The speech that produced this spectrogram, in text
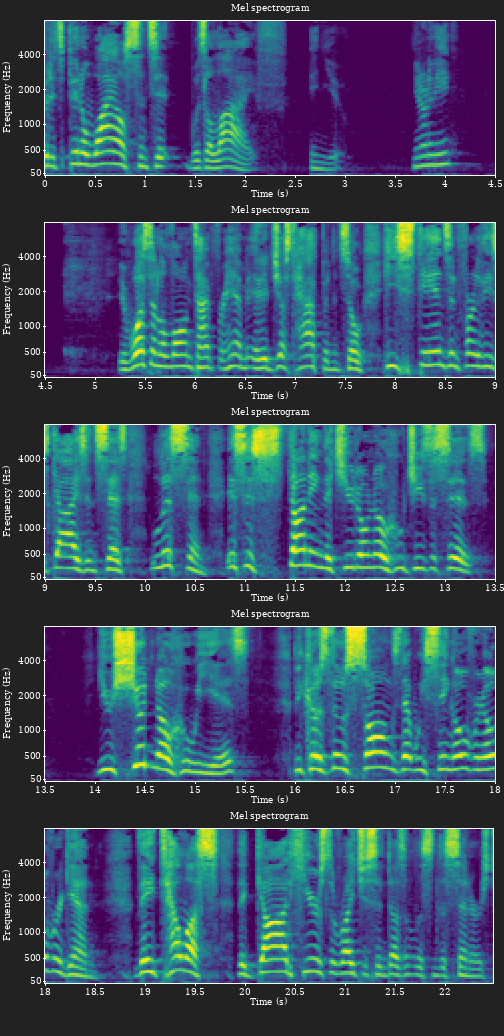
But it's been a while since it was alive in you. You know what I mean? It wasn't a long time for him. It had just happened. And so he stands in front of these guys and says, Listen, this is stunning that you don't know who Jesus is. You should know who he is because those songs that we sing over and over again, they tell us that God hears the righteous and doesn't listen to sinners.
